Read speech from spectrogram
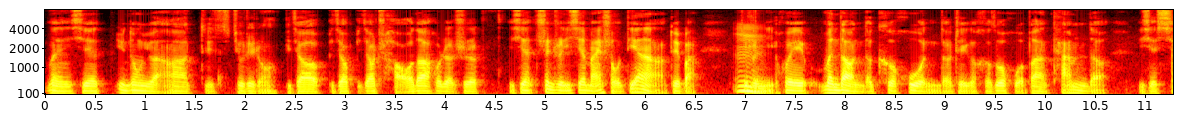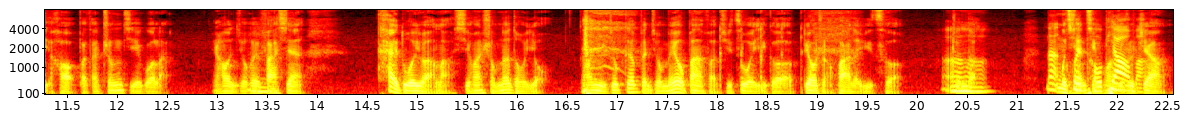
问一些运动员啊，就就这种比较比较比较潮的，或者是一些甚至一些买手店啊，对吧？就是你会问到你的客户、你的这个合作伙伴他们的一些喜好，把它征集过来，然后你就会发现太多元了，喜欢什么的都有，然后你就根本就没有办法去做一个标准化的预测，真的。目前情况投票就是这样。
